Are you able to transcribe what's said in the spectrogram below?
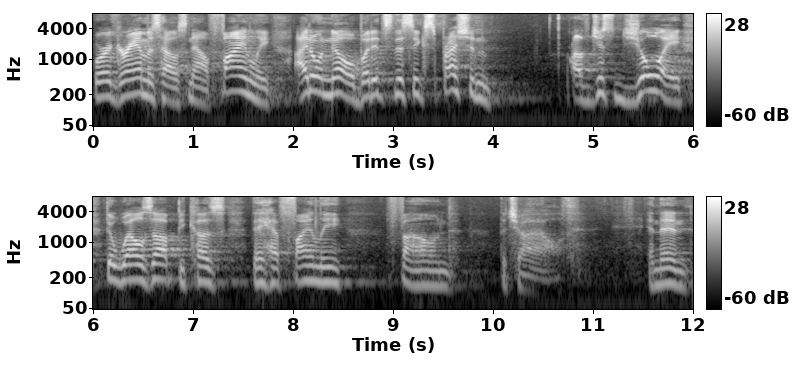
We're at grandma's house now. Finally, I don't know, but it's this expression of just joy that wells up because they have finally found the child. And then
